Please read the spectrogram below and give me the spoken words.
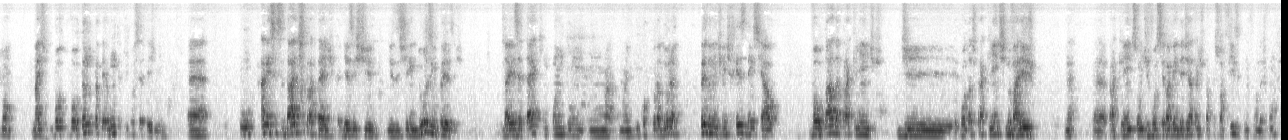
Bom, mas voltando para a pergunta que você fez, Miriam, é, a necessidade estratégica de existir, de existirem duas empresas, da Exetec enquanto um, uma, uma incorporadora predominantemente residencial, voltada para clientes de voltados para clientes no varejo, né? É, para clientes onde você vai vender diretamente para a pessoa física, no final das contas,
